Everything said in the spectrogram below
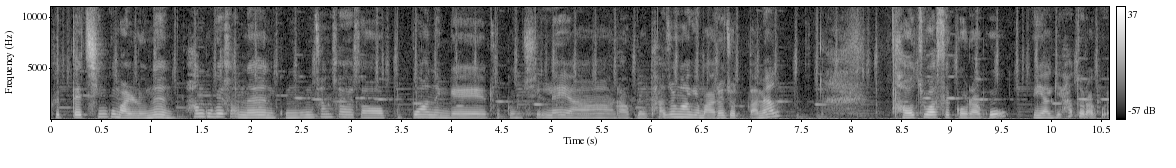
그때 친구 말로는 한국에서는 공공청소에서 뽀뽀하는 게 조금 실례야 라고 타정하게 말해줬다면 더 좋았을 거라고 이야기하더라고요.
